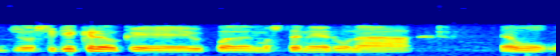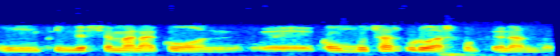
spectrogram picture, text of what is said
Yo sí que creo que podemos tener una, un fin de semana con, eh, con muchas grúas funcionando.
